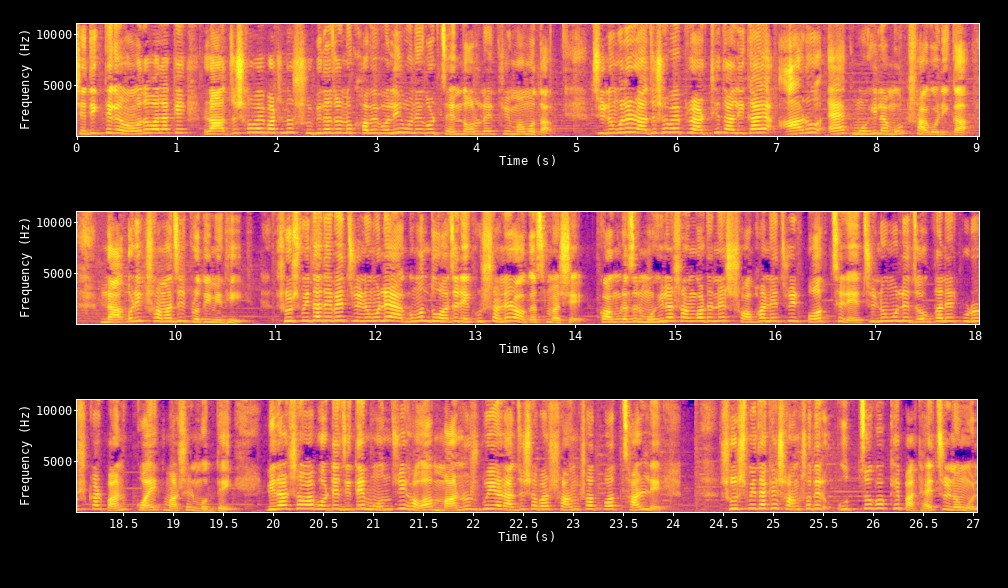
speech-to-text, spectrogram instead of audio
সেদিক থেকে মমতা বালাকে রাজ্যসভায় পাঠানো সুবিধাজনক হবে বলেই মনে করছেন দলনেত্রী মমতা। তৃণমূলের রাজ্যসভায় প্রার্থী তালিকায় আরও এক মহিলা মুখ সাগরিকা, নাগরিক সমাজের প্রতিনিধি। সুস্মিতা দেবের তৃণমূলে আগমন দু হাজার একুশ সালের অগস্ট মাসে। কংগ্রেসের মহিলা সংগঠনের সভানেত্রীর পদ ছেড়ে তৃণমূলে যোগদানের পুরস্কার পান কয়েক মাসের মধ্যেই। বিধানসভা ভোটে জিতে মন্ত্রী হওয়া মানুষ ভূঁইয়া রাজ্যসভার সাংসদ পদ ছাড়লে সুস্মিতাকে সংসদের উচ্চকক্ষে পাঠায় তৃণমূল।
